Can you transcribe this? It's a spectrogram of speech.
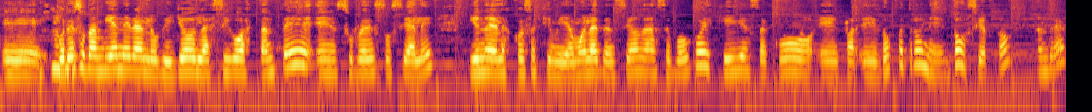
eh, por eso también era lo que yo la sigo bastante en sus redes sociales y una de las cosas que me llamó la atención hace poco es que ella sacó eh, dos patrones, dos, ¿cierto, Andrea?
